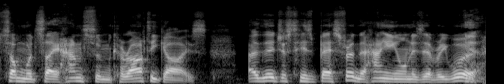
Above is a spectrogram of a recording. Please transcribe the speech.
some would say handsome karate guys. And they're just his best friend. They're hanging on his every word. Yeah.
